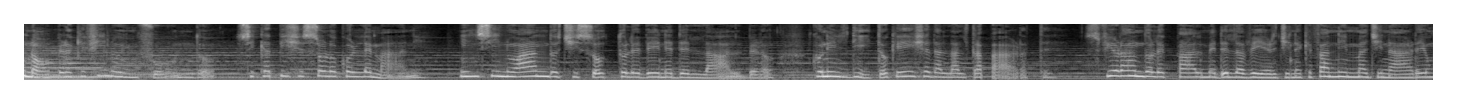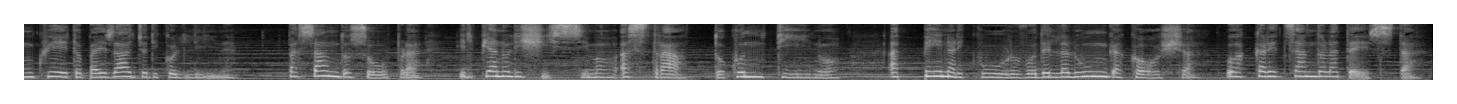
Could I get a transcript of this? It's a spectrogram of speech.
Un'opera che fino in fondo si capisce solo con le mani, insinuandoci sotto le vene dell'albero, con il dito che esce dall'altra parte, sfiorando le palme della Vergine che fanno immaginare un quieto paesaggio di colline, passando sopra il piano liscissimo, astratto, continuo, appena ricurvo della lunga coscia o accarezzando la testa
